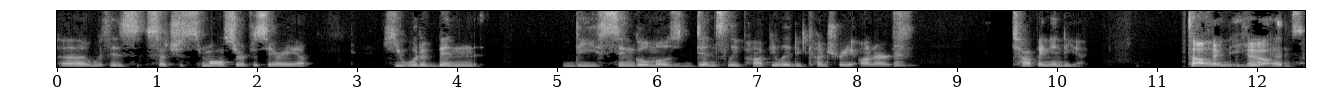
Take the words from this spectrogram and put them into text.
uh, with his such a small surface area, he would have been the single most densely populated country on Earth, Hmm. topping India. Topping And he out. adds,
